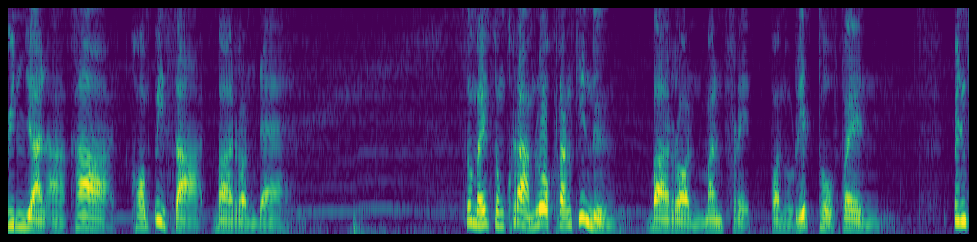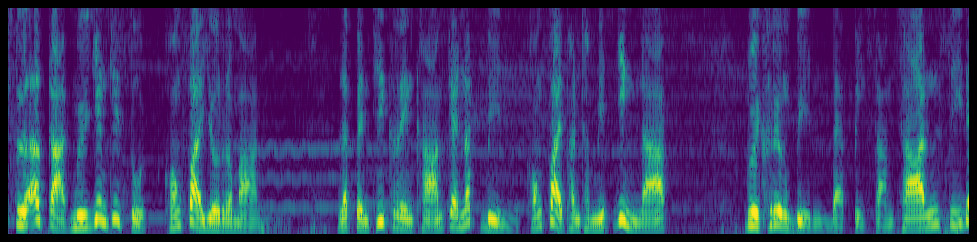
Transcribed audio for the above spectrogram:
วิญญาณอาฆาตของปีศาจบารอนแดง สมัยสงครามโลกครั้งที่หนึ่ง บารอนมันเฟรดฟอนริทโทเฟน เป็นเสืออากาศมือเยี่ยมที่สุดของฝ่ายเยอรมัน และเป็นที่เกรงขามแก่นักบินของฝ่ายพันธมิตรยิ่งนัก ด้วยเครื่องบินแบบปีกสามชั้น สีแด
